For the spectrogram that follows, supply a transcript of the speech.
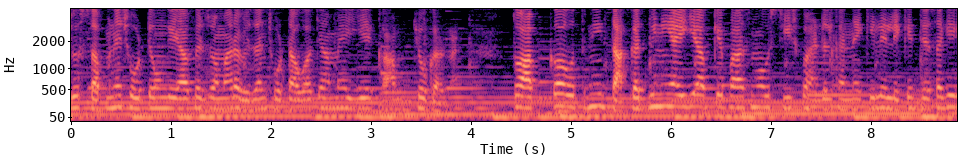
जो सपने छोटे होंगे या फिर जो हमारा विज़न छोटा होगा कि हमें ये काम क्यों करना है तो आपका उतनी ताकत भी नहीं आएगी आपके पास में उस चीज़ को हैंडल करने के लिए। लेकिन जैसा कि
